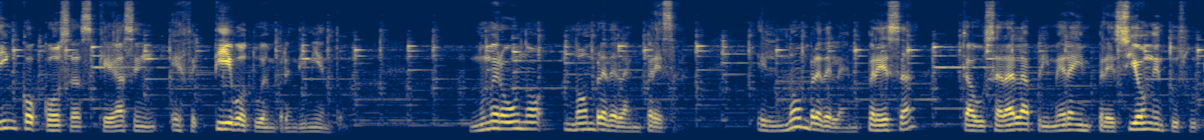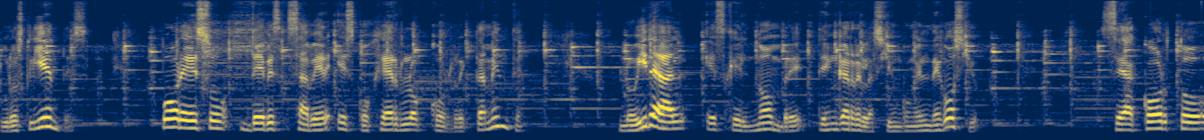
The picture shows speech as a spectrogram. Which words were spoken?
5 cosas que hacen efectivo tu emprendimiento. Número 1. Nombre de la empresa. El nombre de la empresa causará la primera impresión en tus futuros clientes. Por eso debes saber escogerlo correctamente. Lo ideal es que el nombre tenga relación con el negocio. Sea corto,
